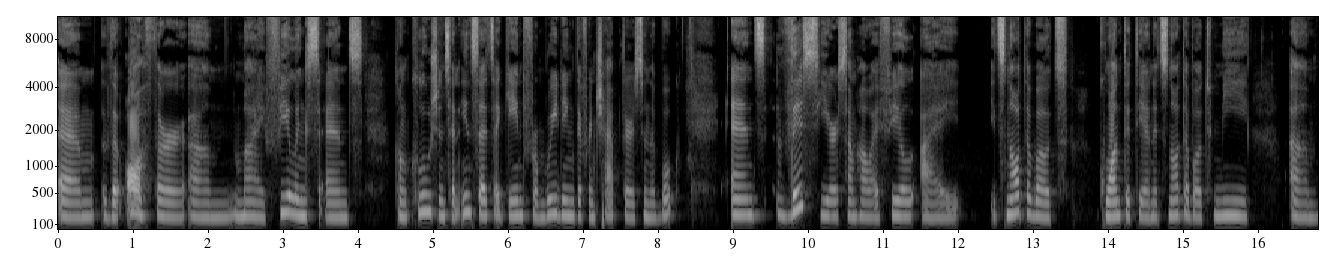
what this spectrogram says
um, the author, um, my feelings and conclusions and insights I gained from reading different chapters in the book. And this year, somehow, I feel I it's not about quantity and it's not about me um,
